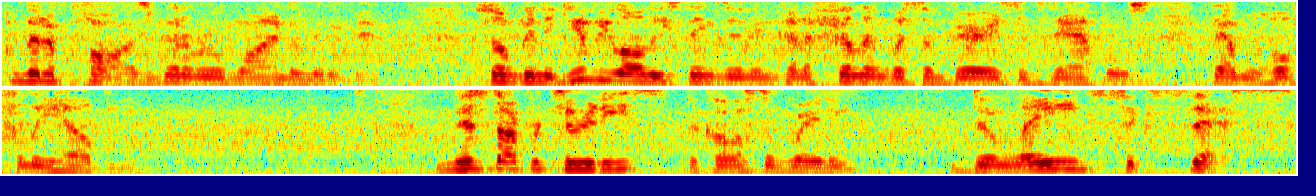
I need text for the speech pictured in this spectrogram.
I'm going to pause. I'm going to rewind a little bit. So I'm going to give you all these things and then kind of fill in with some various examples that will hopefully help you. Missed opportunities, the cost of waiting, delayed success,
